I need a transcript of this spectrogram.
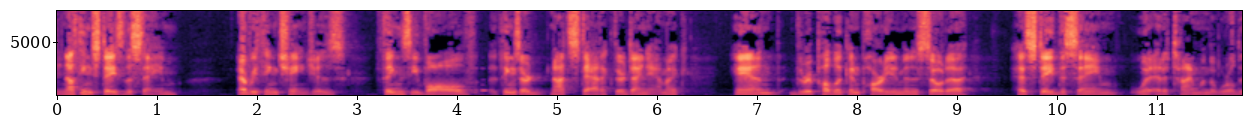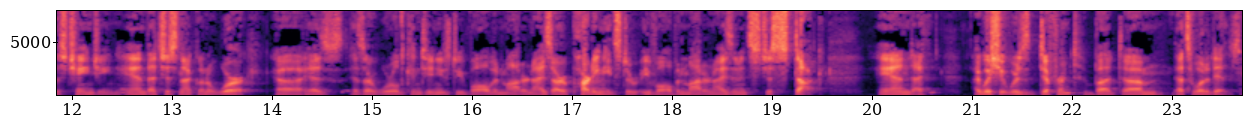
nothing stays the same. Everything changes. Things evolve. Things are not static, they're dynamic. And the Republican Party in Minnesota has stayed the same at a time when the world is changing. And that's just not going to work uh, as, as our world continues to evolve and modernize. Our party needs to evolve and modernize, and it's just stuck. And I, I wish it was different, but um, that's what it is.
